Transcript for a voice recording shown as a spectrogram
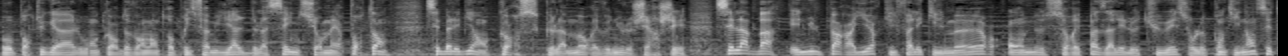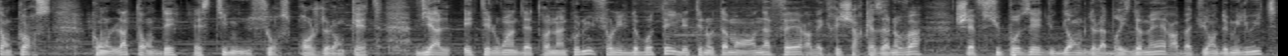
au Portugal ou encore devant l'entreprise familiale de la Seine-sur-Mer. Pourtant, c'est bel et bien en Corse que la mort est venue le chercher. C'est là-bas et nulle part ailleurs qu'il fallait qu'il meure. On ne serait pas allé le tuer sur le continent. C'est en Corse qu'on l'attendait, estime une source proche de l'enquête. Vial était loin d'être un inconnu sur l'île de Beauté. Il était notamment en affaires avec Richard Casanova chef supposé du gang de la brise de mer, abattu en 2008.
